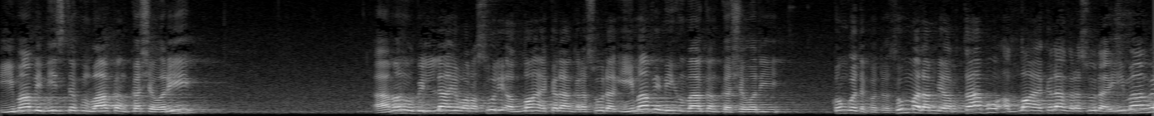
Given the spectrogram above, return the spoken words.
إيمان وميستكم واكن كشوري. آمنوا بالله ورسوله. الله كلام رسوله. إيمان وميهم واكن كشوري. كونغو تكتو ثم لم يرتابوا. الله كلام رسوله إيمان و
